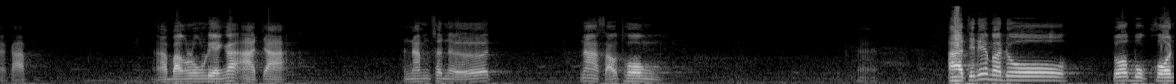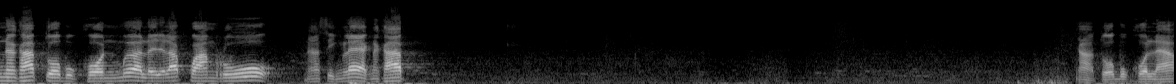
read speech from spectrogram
นะครับบางโรงเรียนก็อาจจะนำเสนอหน้าเสาธงอาทีนี้มาดูตัวบุคคลนะครับ ตัวบุคคลเมื่อได้รับความรู้นะสิ่งแรกนะครับ ตัวบุคคลแล้ว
